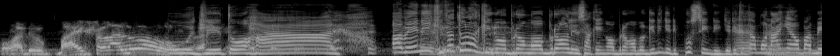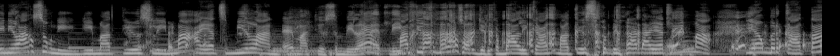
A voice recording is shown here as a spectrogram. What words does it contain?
Waduh, baik selalu. Puji Tuhan. Pak Benny, kita tuh lagi ngobrol-ngobrol nih, saking ngobrol-ngobrol gini jadi pusing nih. Jadi kita mau nanya sama Pak Benny langsung nih di Matius 5 ayat 9. Eh Matius 9 Eh, ayat 5. Matius 9 sorry jadi kebalik kan Matius 9 ayat 5 Yang berkata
